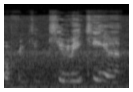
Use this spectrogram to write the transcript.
It's freaking cute. I can't.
